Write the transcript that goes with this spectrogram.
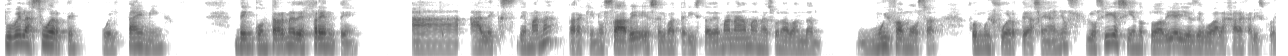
tuve la suerte o el timing de encontrarme de frente a Alex de Maná. Para quien no sabe, es el baterista de Maná. Maná es una banda muy famosa, fue muy fuerte hace años, lo sigue siendo todavía y es de Guadalajara, Jalisco.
